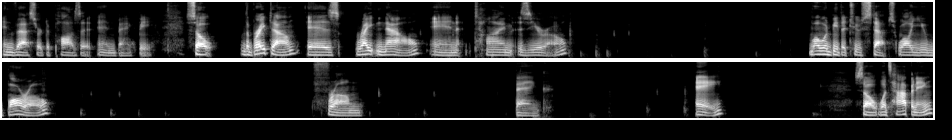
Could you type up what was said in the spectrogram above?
invest or deposit in Bank B. So the breakdown is right now in time zero, what would be the two steps? Well, you borrow from bank A. So what's happening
